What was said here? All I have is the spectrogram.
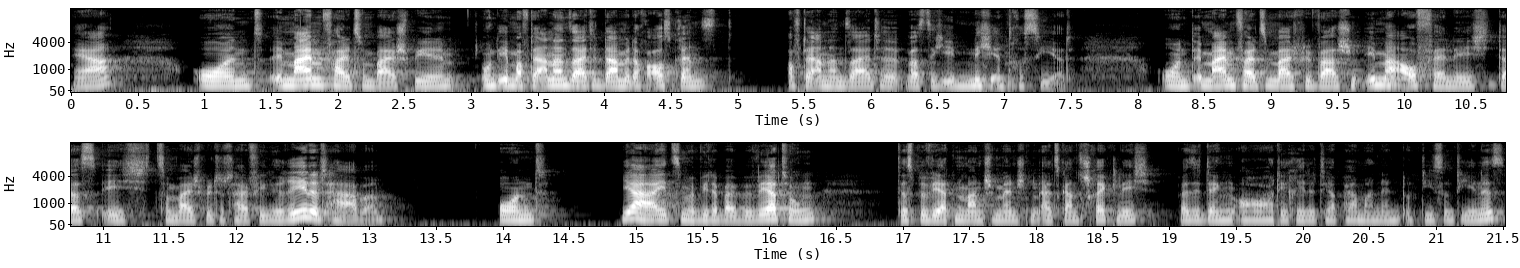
Ja? Und in meinem Fall zum Beispiel und eben auf der anderen Seite damit auch ausgrenzt, auf der anderen Seite, was dich eben nicht interessiert. Und in meinem Fall zum Beispiel war es schon immer auffällig, dass ich zum Beispiel total viel geredet habe. Und ja, jetzt sind wir wieder bei Bewertungen. Das bewerten manche Menschen als ganz schrecklich, weil sie denken, oh, die redet ja permanent und dies und jenes.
